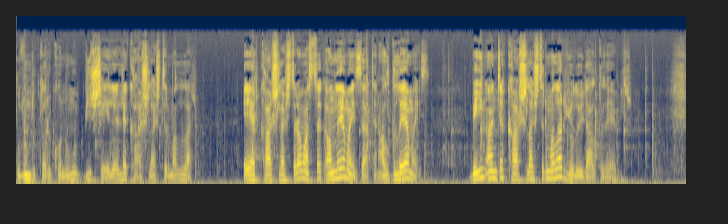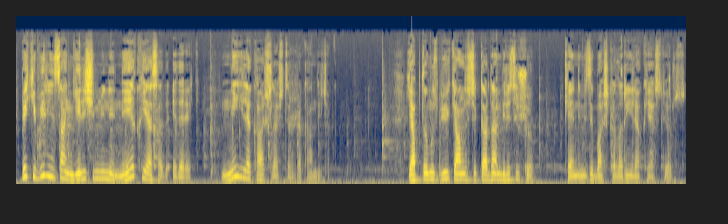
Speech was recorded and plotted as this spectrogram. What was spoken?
bulundukları konumu bir şeylerle karşılaştırmalılar. Eğer karşılaştıramazsak anlayamayız zaten, algılayamayız. Beyin ancak karşılaştırmalar yoluyla algılayabilir. Peki bir insan gelişimini neye kıyas ederek, ne ile karşılaştırarak anlayacak? Yaptığımız büyük yanlışlıklardan birisi şu. Kendimizi başkalarıyla kıyaslıyoruz.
